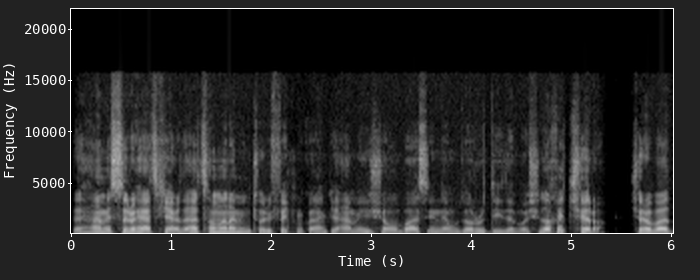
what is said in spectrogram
به همه سرایت کرده. حتی منم اینطوری فکر می‌کنم که همه شما باید این نمودار رو دیده باشید. آخه چرا؟ چرا باید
